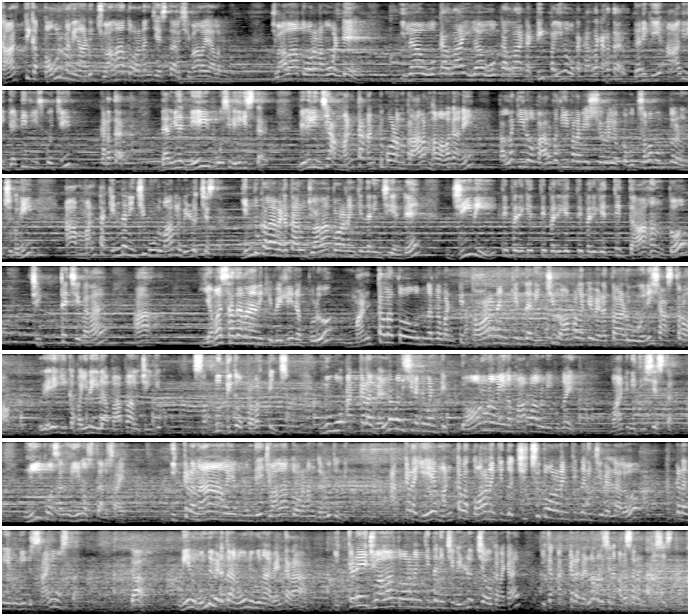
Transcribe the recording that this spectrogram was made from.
కార్తీక పౌర్ణమి నాడు జ్వాలాతోరణం చేస్తారు శివాలయాలలో. జ్వాలాతోరణము అంటే ఇలా ఓ కర్ర ఇలా ఓ కర్ర కట్టి పైన ఒక కర్ర కడతారు. దానికి ఆవిరి గడ్డి తీసుకొచ్చి కడతారు. దాని మీద నేయి పోసి వెలిగిస్తారు. వెలిగించి ఆ మంట అంటుకోవడం ప్రారంభం అవగానే పల్లకీలో పార్వతీ పరమేశ్వరుల యొక్క ఉత్సవమూర్తులను ఉంచుకుని ఆ మంట కింద నుంచి మూడు మార్లు వెళ్ళొచ్చేస్తారు. ఎందుకు అలా పెడతారు జ్వాలాతోరణం కింద నుంచి అంటే జీవి ఎత్తి పరిగెత్తి పరిగెత్తి పరిగెత్తి దాహంతో చిట్ట చివర ఆ యమసదనానికి వెళ్ళినప్పుడు మంటలతో ఉన్నటువంటి తోరణం కింద నుంచి లోపలికి వెడతాడు అని శాస్త్రం రే ఇక పైన ఇలా పాపాలు చెయ్యకు. సద్బుద్ధితో ప్రవర్తించు. నువ్వు అక్కడ వెళ్ళవలసినటువంటి దారుణమైన పాపాలు నీకున్నాయి. వాటిని తీసేస్తాను. నీకోసం నేనొస్తాను సాయం. ఇక్కడ నా ఆలయం ముందే జ్వాలా తోరణం జరుగుతుంది. అక్కడ ఏ మంటల తోరణం కింద చిచ్చు తోరణం కింద నుంచి వెళ్ళాలో అక్కడ నేను నీకు సాయం వస్తాను. దా నేను ముందు పెడతాను నువ్వు నా వెంటరా ఇక్కడే జ్వాలా తోరణం కింద నుంచి వెళ్ళొచ్చావు కనుక ఇక అక్కడ వెళ్ళవలసిన అవసరం తీసేస్తాను.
